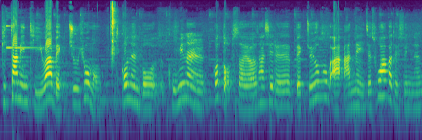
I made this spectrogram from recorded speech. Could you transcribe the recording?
비타민 D와 맥주 효모. 이거는 뭐 고민할 것도 없어요. 사실은 맥주 효모 아- 안에 이제 소화가 될 수 있는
